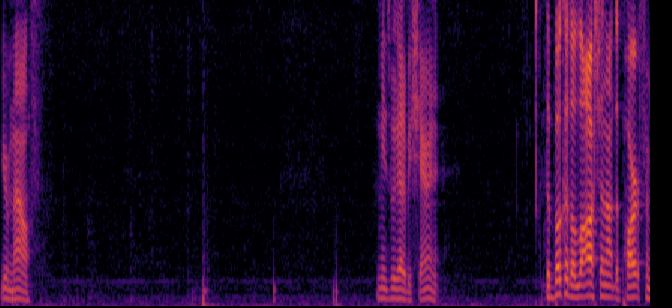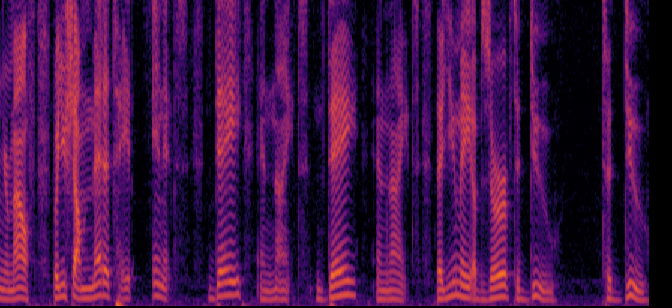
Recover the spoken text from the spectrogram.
Your mouth. It means we got to be sharing it. The book of the law shall not depart from your mouth, but you shall meditate in it day and night, day and night, that you may observe to do, to do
